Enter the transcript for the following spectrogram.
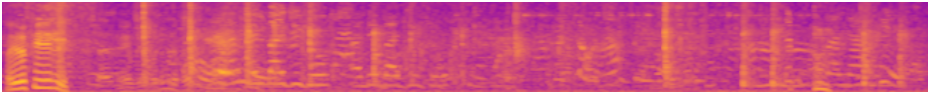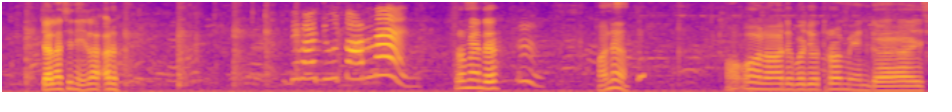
Baju Luffy lagi. Ada baju tu. Jalan sini lah. Aduh. Ada baju Ultraman. Ultraman ada? Hmm. Mana? Oh, oh lah ada baju Ultraman guys.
